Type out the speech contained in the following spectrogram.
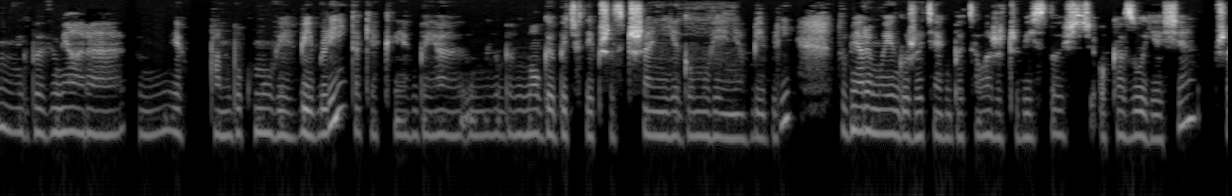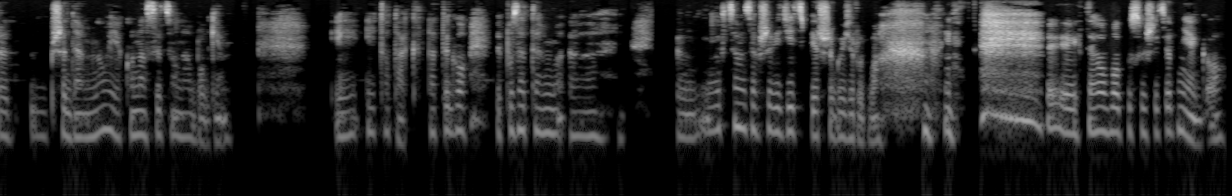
jakby w miarę, jak Pan Bóg mówi w Biblii, tak jak jakby ja jakby mogę być w tej przestrzeni Jego mówienia w Biblii, to w miarę mojego życia jakby cała rzeczywistość okazuje się przed, przede mną jako nasycona Bogiem. I, I to tak. Dlatego poza tym yy, chcę zawsze wiedzieć z pierwszego źródła. chcę obok usłyszeć od Niego.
